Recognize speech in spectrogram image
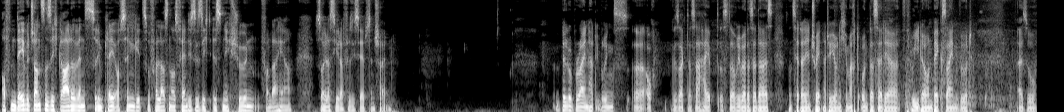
auf den David Johnson sich gerade, wenn es zu den Playoffs hingeht, zu verlassen aus Fantasy-Sicht ist nicht schön. Von daher soll das jeder für sich selbst entscheiden. Bill O'Brien hat übrigens äh, auch gesagt, dass er hyped ist darüber, dass er da ist. Sonst hätte er den Trade natürlich auch nicht gemacht und dass er der Three-Down-Back sein wird. Also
